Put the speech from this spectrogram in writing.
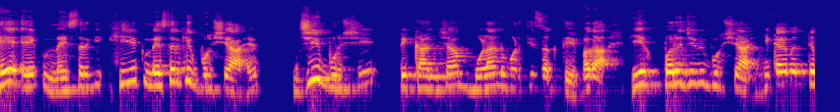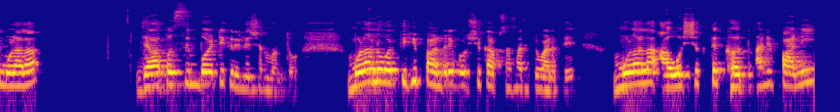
हे एक नैसर्गिक ही एक नैसर्गिक बुरशी आहे जी बुरशी पिकांच्या मुळांवरती जगते. बघा ही एक परजीवी बुरशी आहे. ही काय म्हणते मुळाला? ज्याला आपण सिम्बॉयटिक रिलेशन म्हणतो. मुळांवरती ही पांढरी बुरशी कापसासारखी वाढते. मुळाला आवश्यक ते खत आणि पाणी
